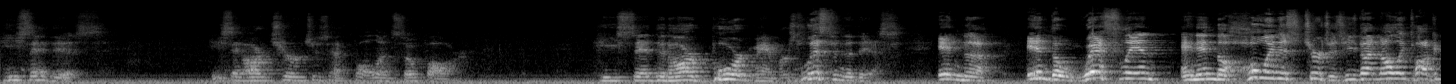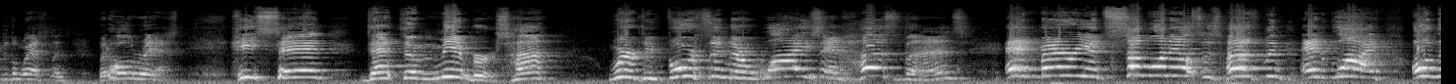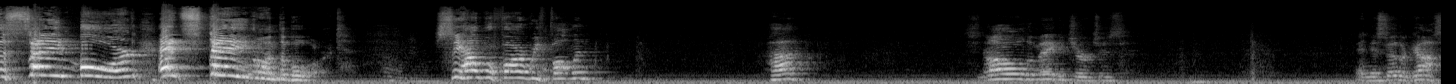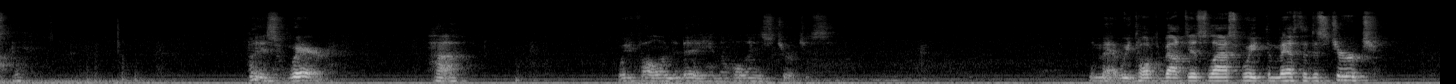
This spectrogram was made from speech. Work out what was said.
He said this. He said, Our churches have fallen so far. He said that our board members, listen to this, in the in the Wesleyan and in the holiness churches, he's not only talking to the Wesleyans, but all the rest. He said that the members, huh? were divorcing their wives and husbands and marrying someone else's husband and wife on the same board and staying on the board. See how far we've fallen? Huh? It's not all the mega churches and this other gospel, but it's where, huh? we've fallen today in the holiness churches. We talked about this last week. The Methodist Church,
